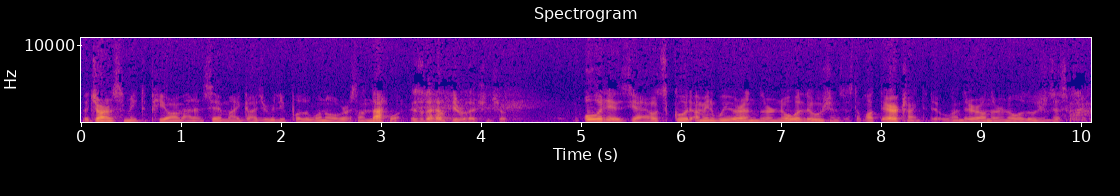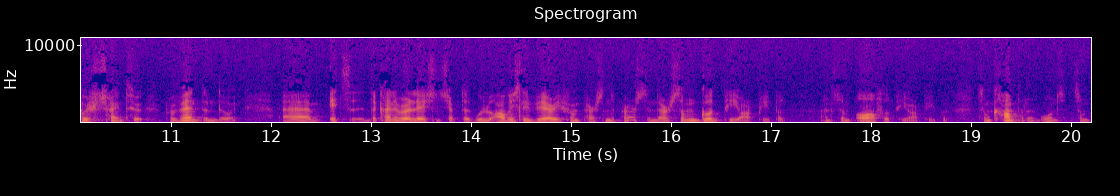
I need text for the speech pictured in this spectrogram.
the journalist will meet the PR man and say, My God, you really pulled a one over us on that one. Is it a healthy relationship? Oh, it is, yeah. It's good. I mean, we are under no illusions as to what they're trying to do, and they're under no illusions as to what we're trying to prevent them doing. Um, it's the kind of relationship that will obviously vary from person to person. There are some good PR people and some awful PR people, some competent ones, some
